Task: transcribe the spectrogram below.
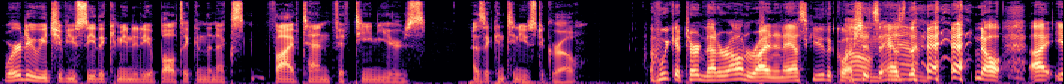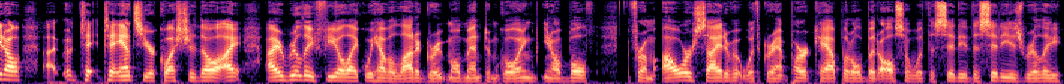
Where do each of you see the community of Baltic in the next 5, 10, 15 years as it continues to grow? We could turn that around, Ryan, and ask you the questions oh, as the no. I you know uh, to, to answer your question though, I I really feel like we have a lot of great momentum going. You know, both from our side of it with Grant Park Capital, but also with the city. The city is really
